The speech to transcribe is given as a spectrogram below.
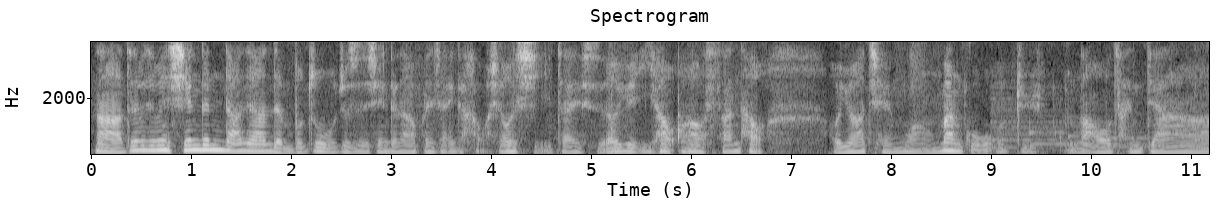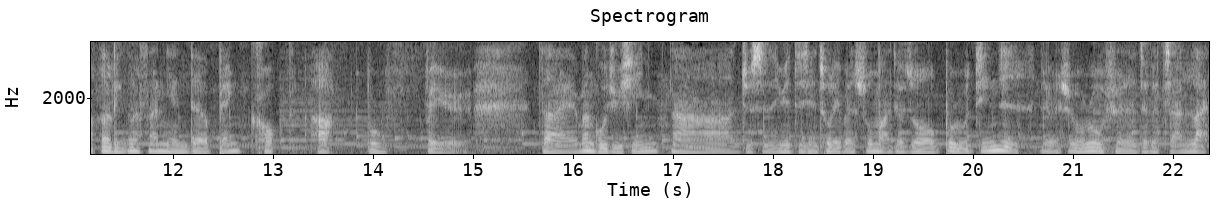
那这边这边先跟大家忍不住，就是先跟大家分享一个好消息，在十二月一号、二号、三号，我又要前往曼谷举。然后参加二零二三年的 Bangkok Art b o o Fair，在曼谷举行。那就是因为之前出了一本书嘛，叫做《不如今日》这本书入选了这个展览。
